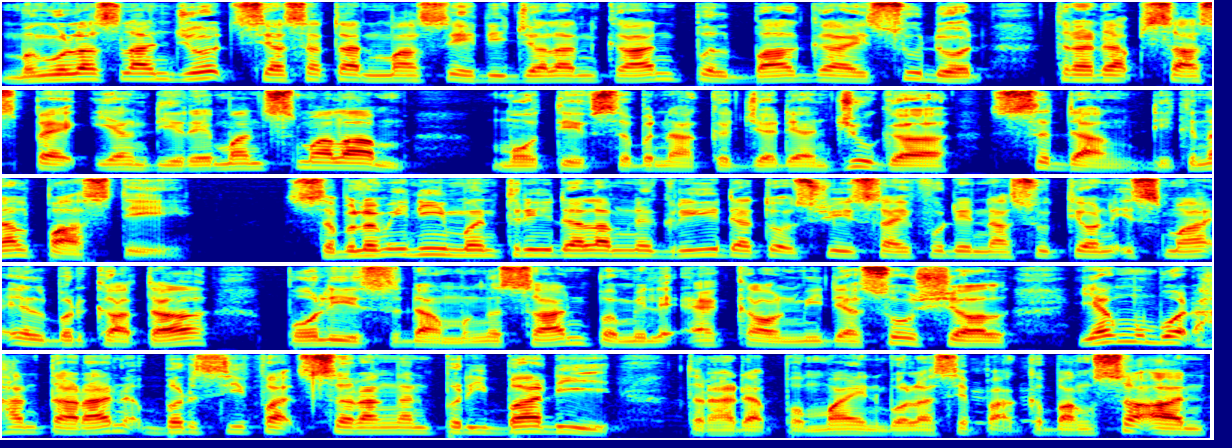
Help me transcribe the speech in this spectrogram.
Mengulas lanjut, siasatan masih dijalankan pelbagai sudut terhadap suspek yang direman semalam. Motif sebenar kejadian juga sedang dikenal pasti. Sebelum ini, Menteri Dalam Negeri Datuk Seri Saifuddin Nasution Ismail berkata, polis sedang mengesan pemilik akaun media sosial yang membuat hantaran bersifat serangan peribadi terhadap pemain bola sepak kebangsaan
